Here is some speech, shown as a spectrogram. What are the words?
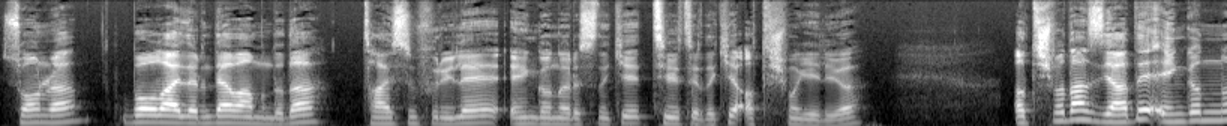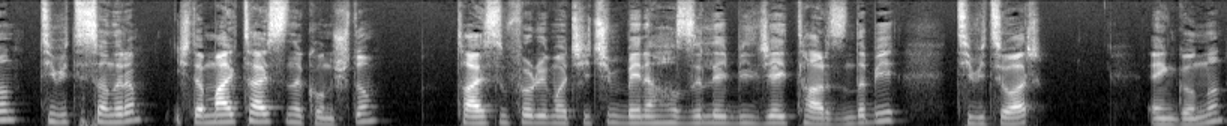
Sonra bu olayların devamında da Tyson Fury ile Engano arasındaki Twitter'daki atışma geliyor. Atışmadan ziyade Engano'nun tweet'i sanırım işte Mike Tyson'la konuştum. Tyson Fury maçı için beni hazırlayabileceği tarzında bir tweet'i var Engano'nun.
